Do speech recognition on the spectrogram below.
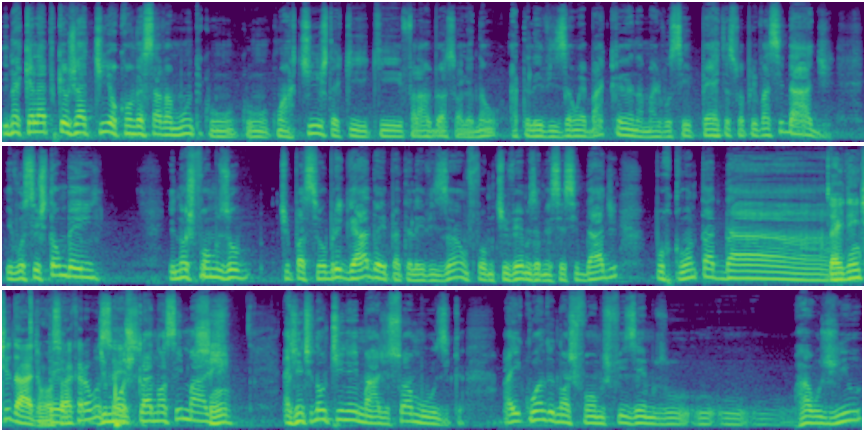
E naquela época eu já tinha, eu conversava muito com, com, com artista que, que falava assim, olha, não, a televisão é bacana, mas você perde a sua privacidade. E vocês estão bem. E nós fomos, tipo assim, obrigados a ir para a televisão, fomos, tivemos a necessidade por conta da... Da identidade, mostrar de- que era De vocês. mostrar a nossa imagem. Sim. A gente não tinha imagem, só a música. Aí, quando nós fomos, fizemos o, o, o- o Raul Gil,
